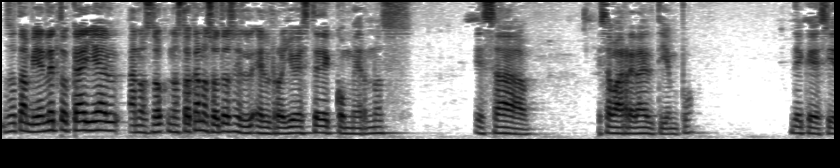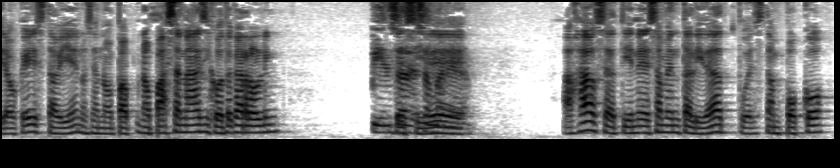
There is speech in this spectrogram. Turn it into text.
O sea, también le toca a nos, nos toca a nosotros el, el rollo este de comernos esa esa barrera del tiempo. De que decir, ok, está bien, o sea, no, no pasa nada si J.K. Rowling piensa de esa manera. Ajá, o sea, tiene esa mentalidad, pues tampoco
